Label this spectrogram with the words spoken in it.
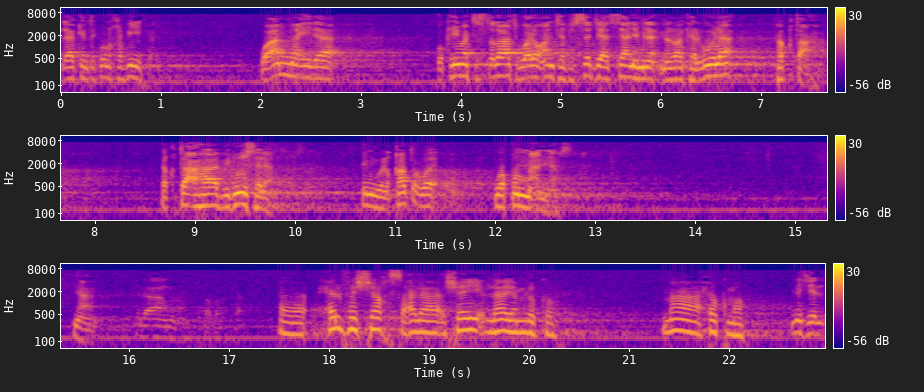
لكن تكون خفيفة. وأما إذا أقيمت الصلاة ولو أنت في السجدة الثانية من الركعة الأولى فاقطعها. اقطعها بدون سلام. انوي القطع وقم مع الناس. نعم. آه، حلف الشخص على شيء لا يملكه ما حكمه؟ مثل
